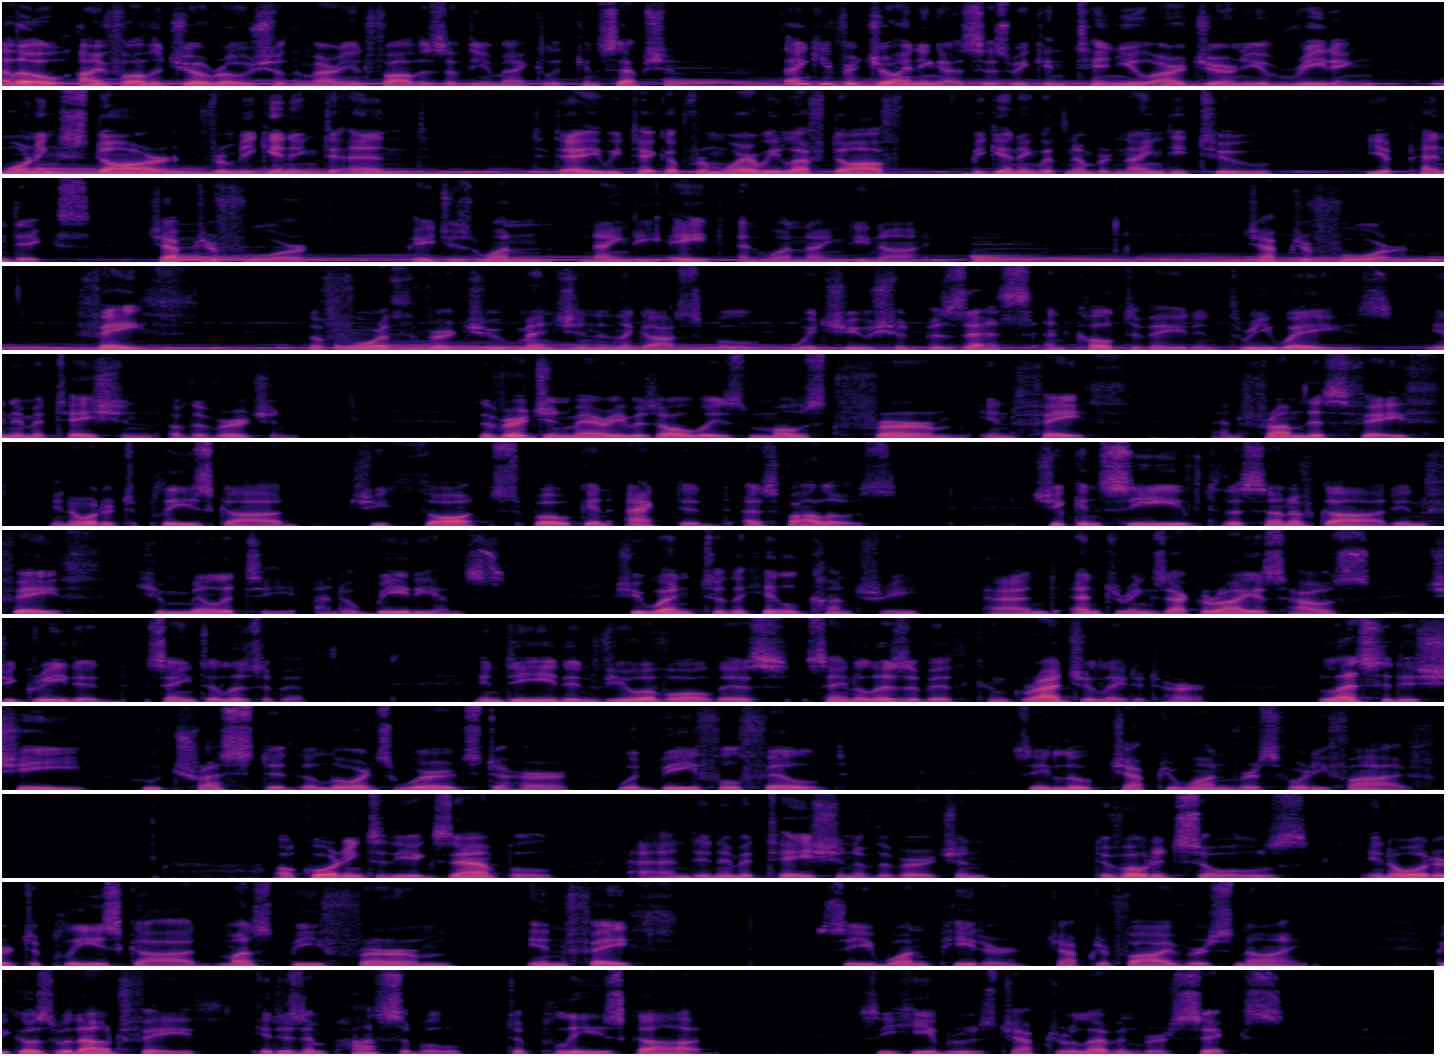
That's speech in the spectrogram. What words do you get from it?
Hello, I'm Father Joe Roesch of the Marian Fathers of the Immaculate Conception. Thank you for joining us as we continue our journey of reading Morning Star from beginning to end. Today we take up from where we left off, beginning with number 92, the Appendix, Chapter 4, pages 198 and 199. Chapter 4 Faith, the fourth virtue mentioned in the Gospel, which you should possess and cultivate in three ways in imitation of the Virgin. The Virgin Mary was always most firm in faith, and from this faith, in order to please God, she thought, spoke, and acted as follows. She conceived the Son of God in faith, humility, and obedience. She went to the hill country, and, entering Zacharias' house, she greeted Saint Elizabeth. Indeed, in view of all this, Saint Elizabeth congratulated her. Blessed is she who trusted the Lord's words to her would be fulfilled. See Luke chapter 1 verse 45. According to the example and in imitation of the Virgin, devoted souls, in order to please God, must be firm in faith. See 1 Peter chapter 5 verse 9 because without faith it is impossible to please God. See Hebrews chapter 11 verse 6.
